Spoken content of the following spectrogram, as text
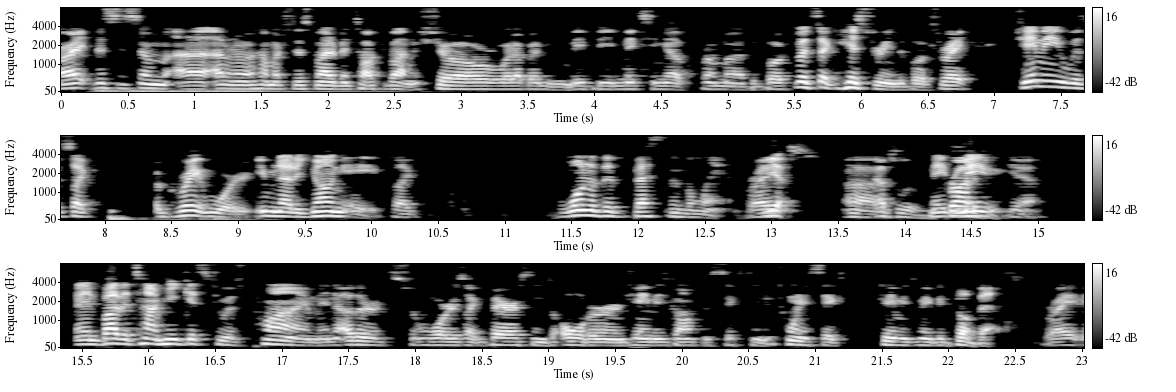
All right, this is some. Uh, I don't know how much this might have been talked about in the show or what I've been maybe mixing up from uh, the books, but it's like history in the books, right? Jaime was like a great warrior, even at a young age, like one of the best in the land, right? yes, uh, absolutely. Maybe, maybe, yeah. And by the time he gets to his prime, and other warriors like Barristan's older, and Jaime's gone from 16 to 26, Jaime's maybe the best, right?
